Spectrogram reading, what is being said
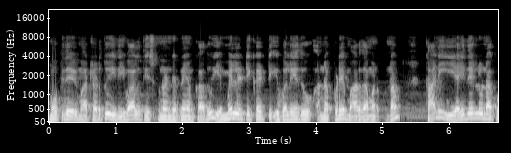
మోపిదేవి మాట్లాడుతూ ఇది ఇవాళ తీసుకున్న నిర్ణయం కాదు ఎమ్మెల్యే టికెట్ ఇవ్వలేదు అన్నప్పుడే మారదామనుకున్నాం కానీ ఈ ఐదేళ్ళు నాకు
